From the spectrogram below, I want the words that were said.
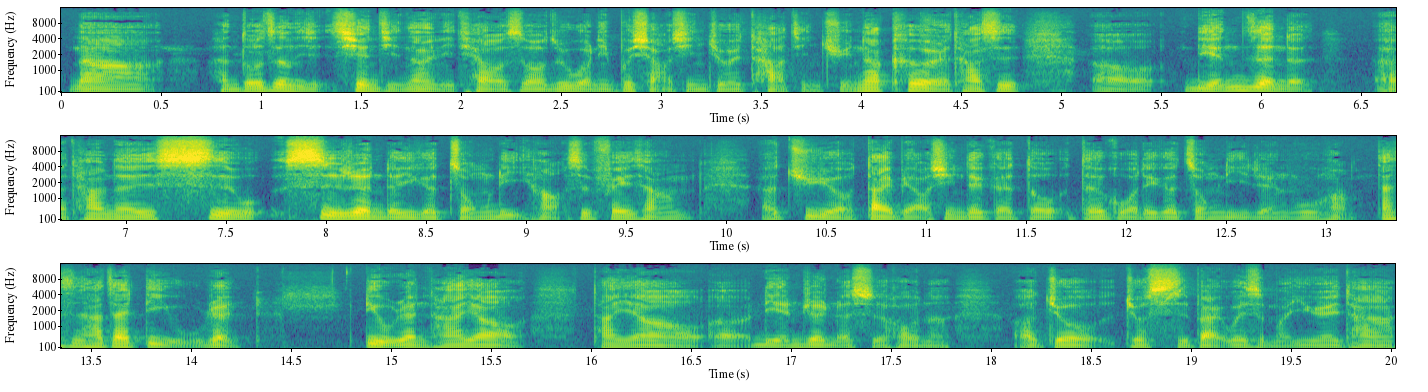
那很多政陷阱让你跳的时候，如果你不小心就会踏进去。那科尔他是呃连任的，呃，他的四四任的一个总理哈，是非常呃具有代表性的一个德德国的一个总理人物哈。但是他在第五任，第五任他要他要呃连任的时候呢，呃就就失败。为什么？因为他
